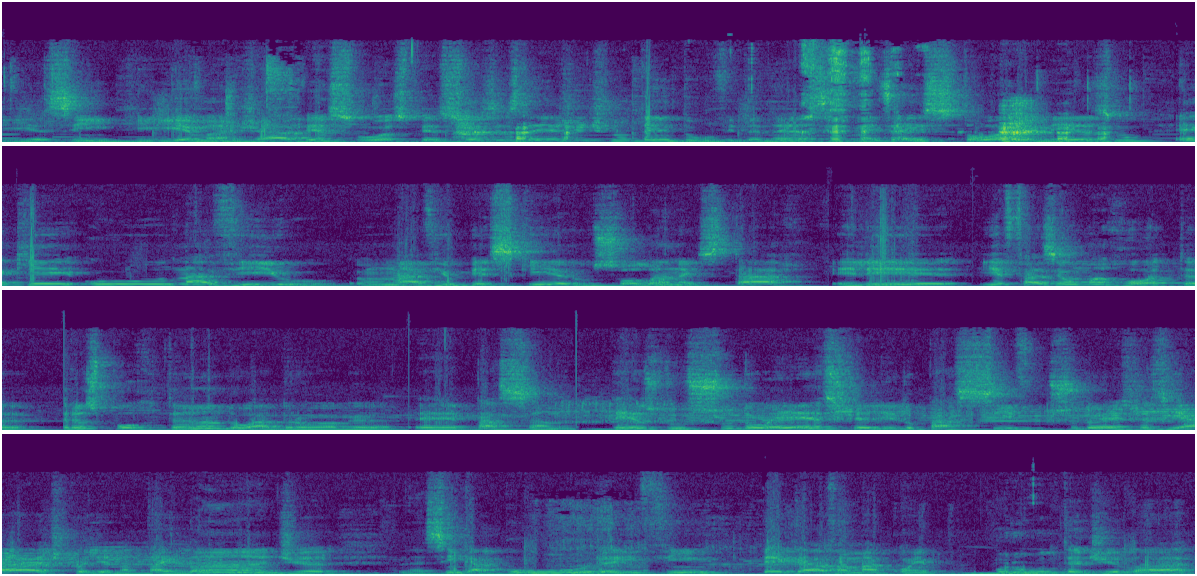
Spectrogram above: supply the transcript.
e assim, que Iemanjá abençoou as pessoas, isso daí a gente não tem dúvida, né? Assim, mas a história mesmo é que o navio, um navio pesqueiro, o Solana Star, ele ia fazer uma rota transportando a droga, é, passando desde o sudoeste ali do Pacífico, sudoeste asiático, ali na Tailândia, né, Singapura, enfim, pegava a maconha bruta de lá,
